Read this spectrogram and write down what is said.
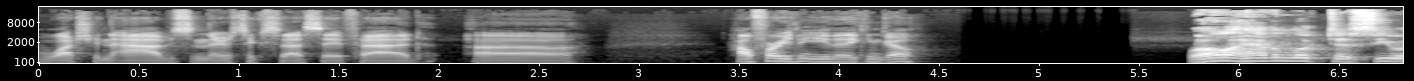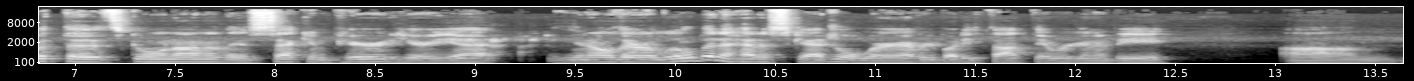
watching the Avs and their success they've had. Uh, how far do you think they can go? Well, I haven't looked to see what what's going on in the second period here yet. You know, they're a little bit ahead of schedule where everybody thought they were going to be. Um,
